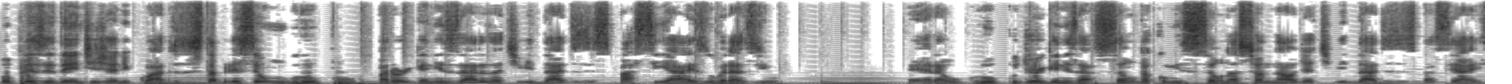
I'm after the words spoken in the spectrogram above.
o presidente Jânio Quadros estabeleceu um grupo para organizar as atividades espaciais no Brasil. Era o Grupo de Organização da Comissão Nacional de Atividades Espaciais,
